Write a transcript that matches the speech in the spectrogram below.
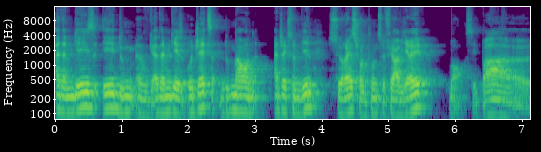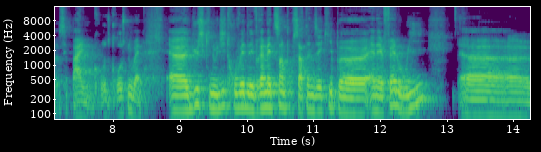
Adam Gaze et Doug, donc Adam Gaze aux Jets, Doug Maron à Jacksonville seraient sur le point de se faire virer. Bon, c'est pas euh, c'est pas une grosse grosse nouvelle. Euh, Gus qui nous dit trouver des vrais médecins pour certaines équipes euh, NFL, oui. Euh,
